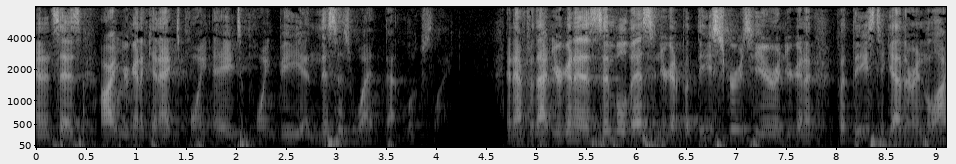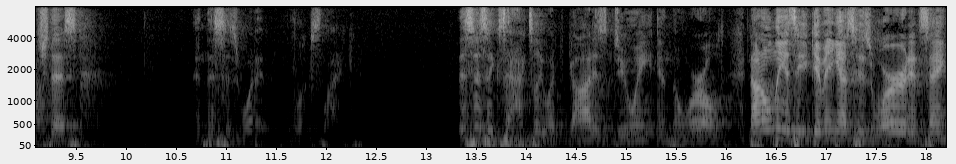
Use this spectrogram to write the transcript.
and it says, all right, you're going to connect point A to point B, and this is what that looks like. And after that, you're going to assemble this, and you're going to put these screws here, and you're going to put these together, and watch this, and this is what. This is exactly what God is doing in the world. Not only is He giving us His word and saying,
